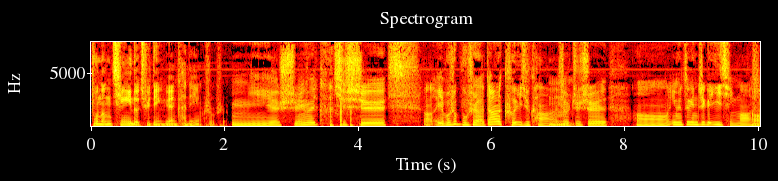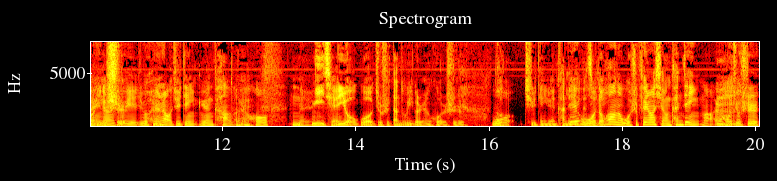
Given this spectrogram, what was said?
不能轻易的去电影院看电影，是不是？嗯，也是因为其实，呃，也不是不是，当然可以去看啊，嗯就只是，嗯、因为最近这个疫情嘛，哦所以呢也就也就很少去电影院看了。对然后，嗯，你以前有过就是单独一个人或者是我去电影院看电影因为？我的话呢，我是非常喜欢看电影嘛，嗯然后就是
